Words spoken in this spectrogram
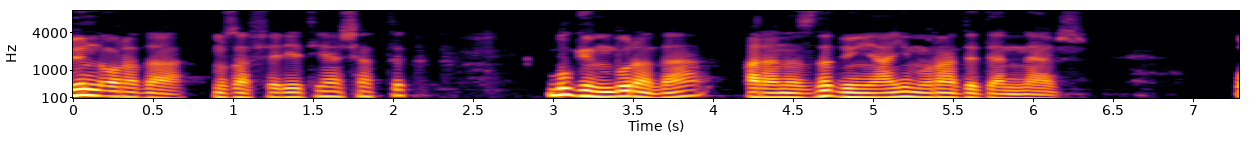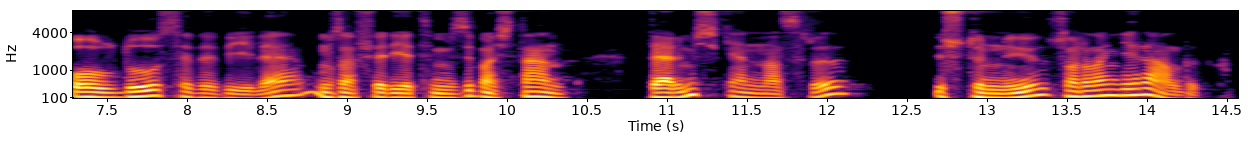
Dün orada muzafferiyeti yaşattık. Bugün burada aranızda dünyayı murad edenler olduğu sebebiyle muzafferiyetimizi baştan vermişken Nasr'ı, üstünlüğü sonradan geri aldık.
